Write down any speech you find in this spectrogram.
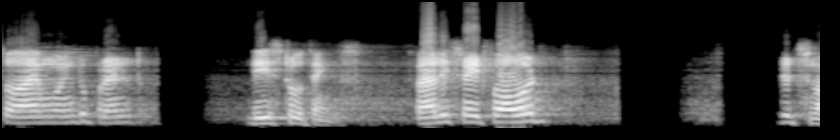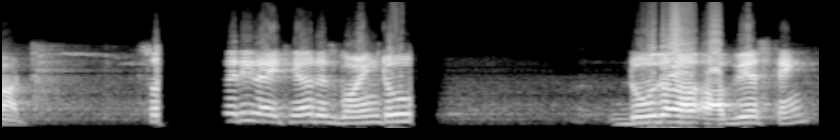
So I'm going to print these two things. Fairly straightforward. It's not. So query right here is going to do the obvious thing.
